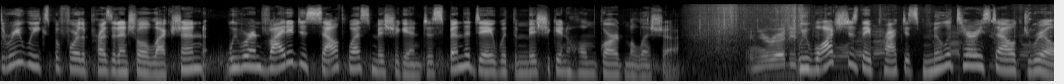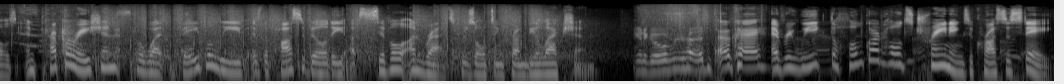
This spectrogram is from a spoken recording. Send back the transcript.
Three weeks before the presidential election, we were invited to Southwest Michigan to spend the day with the Michigan Home Guard militia. And you're ready We watched as they practiced military style drills in preparation for what they believe is the possibility of civil unrest resulting from the election. You're gonna go over your head. Okay. Every week, the Home Guard holds trainings across the state.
